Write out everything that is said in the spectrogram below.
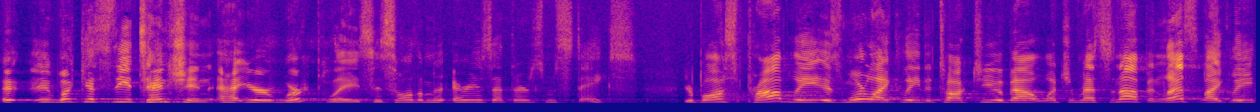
It, it, what gets the attention at your workplace? It's all the areas that there's mistakes. Your boss probably is more likely to talk to you about what you're messing up and less likely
